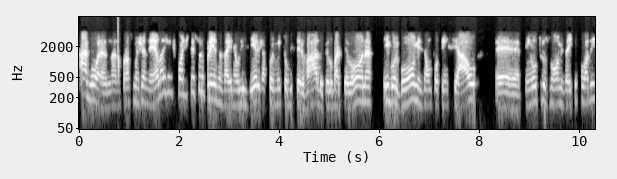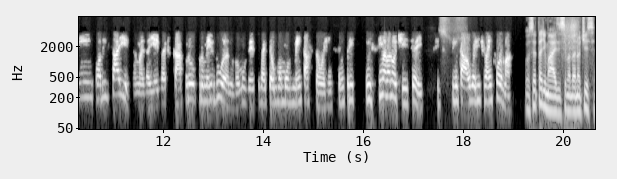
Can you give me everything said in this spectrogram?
Agora, na, na, próxima janela, a gente pode ter surpresas aí, né? O Liseiro já foi muito observado pelo Barcelona. Igor Gomes é um potencial. É, tem outros nomes aí que podem, podem sair, né? mas aí vai ficar pro, pro meio do ano. Vamos ver se vai ter alguma movimentação. A gente sempre em cima da notícia aí. Se pintar algo, a gente vai informar. Você tá demais em cima da notícia.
